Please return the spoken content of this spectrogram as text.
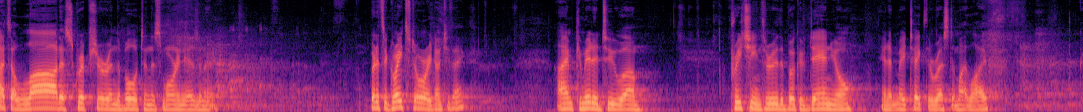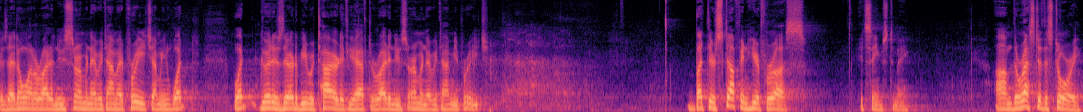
That's a lot of scripture in the bulletin this morning, isn't it? But it's a great story, don't you think? I'm committed to um, preaching through the book of Daniel, and it may take the rest of my life because I don't want to write a new sermon every time I preach. I mean, what, what good is there to be retired if you have to write a new sermon every time you preach? but there's stuff in here for us, it seems to me. Um, the rest of the story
